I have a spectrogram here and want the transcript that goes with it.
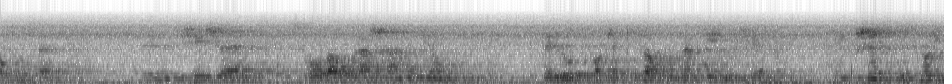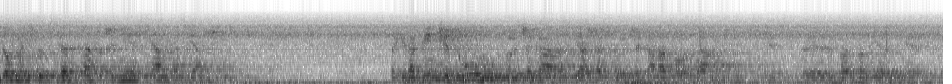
pokusę. Yy, Dzisiejsze słowa Łukasza mówią, gdy lud oczekiwał z napięciem i wszyscy snuli domysły w sercach, czy nie jest Jan Mesjaszem. Takie napięcie tłumu, który czeka na Mesjasza, który czeka na Boga, jest e, bardzo wielkie.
